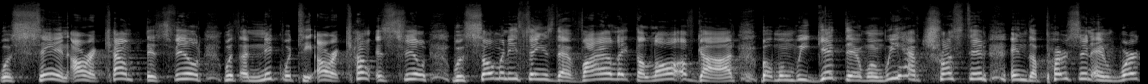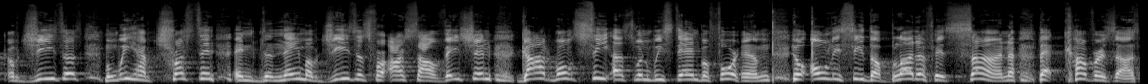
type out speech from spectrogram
with sin. Our account is filled with iniquity. Our account is filled with so many things that violate the law of God. But when we get there, when we have trusted in the person and work of Jesus, when we have trusted in the name of Jesus for our salvation, God won't see us when we stand before Him. He'll only see the blood of His Son that covers us.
